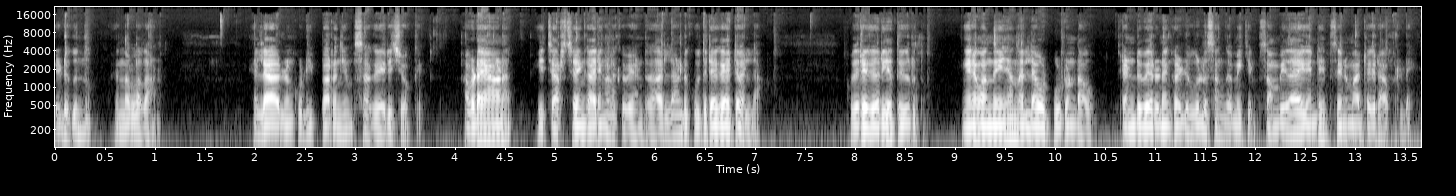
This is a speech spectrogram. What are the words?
എടുക്കുന്നു എന്നുള്ളതാണ്. എല്ലാവരും കൂടി പറഞ്ഞും സഹകരിച്ചുമൊക്കെ അവിടെയാണ് ഈ ചർച്ചയും കാര്യങ്ങളൊക്കെ വേണ്ടത്. അല്ലാണ്ട് കുതിരകയറ്റമല്ല. കുതിര കയറിയ തീർന്നു. ഇങ്ങനെ വന്നു കഴിഞ്ഞാൽ നല്ല ഔട്ട്പുട്ട് ഉണ്ടാവും. രണ്ടുപേരുടെയും കഴിവുകൾ സംഗമിക്കും. സംവിധായകന്റെയും സിനിമാറ്റോഗ്രാഫറുടെയും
